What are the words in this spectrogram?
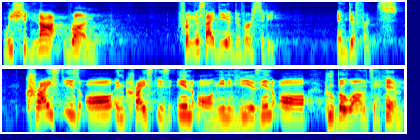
We should not run from this idea of diversity and difference. Christ is all and Christ is in all, meaning he is in all who belong to him.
